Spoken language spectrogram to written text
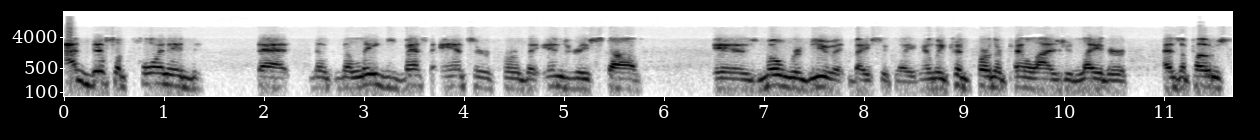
I'm disappointed that the, the league's best answer for the injury stuff is we'll review it basically, and we could further penalize you later, as opposed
